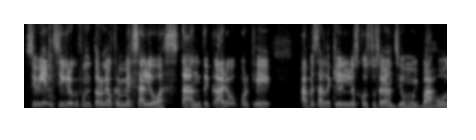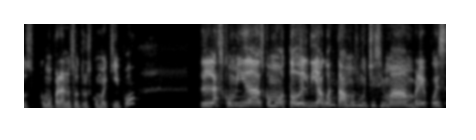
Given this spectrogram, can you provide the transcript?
Si bien sí creo que fue un torneo que me salió bastante caro porque a pesar de que los costos habían sido muy bajos como para nosotros como equipo, las comidas, como todo el día aguantábamos muchísima hambre, pues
